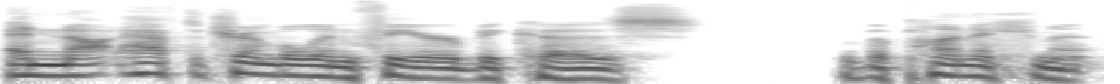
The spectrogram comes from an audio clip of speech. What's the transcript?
and not have to tremble in fear because of the punishment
